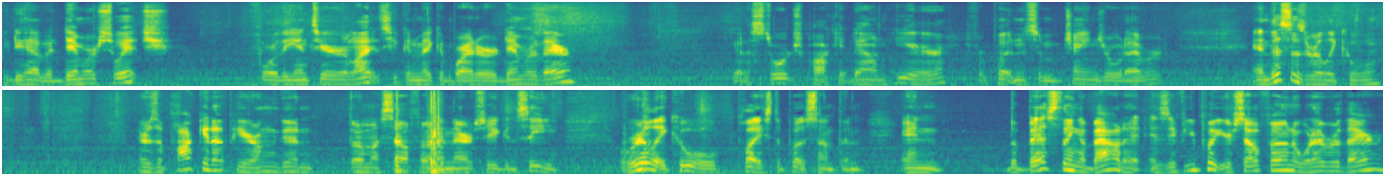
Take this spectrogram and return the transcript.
You do have a dimmer switch for the interior lights. You can make them brighter or dimmer there. Got a storage pocket down here for putting some change or whatever. And this is really cool. There's a pocket up here. I'm to go and throw my cell phone in there so you can see. Really cool place to put something. And the best thing about it is if you put your cell phone or whatever there,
